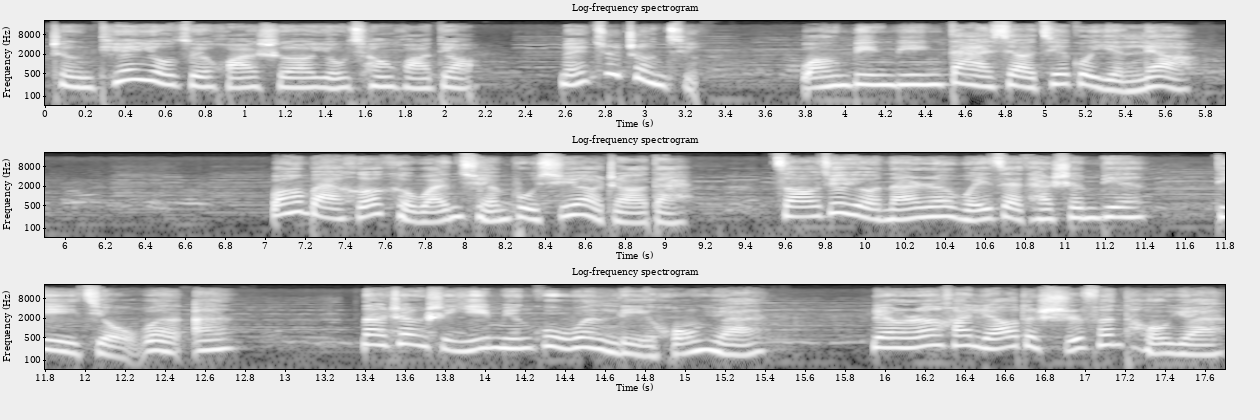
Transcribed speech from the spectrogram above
整天油嘴滑舌、油腔滑调，没句正经。王冰冰大笑，接过饮料。王百合可完全不需要招待，早就有男人围在她身边递酒问安。那正是移民顾问李宏源，两人还聊得十分投缘，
